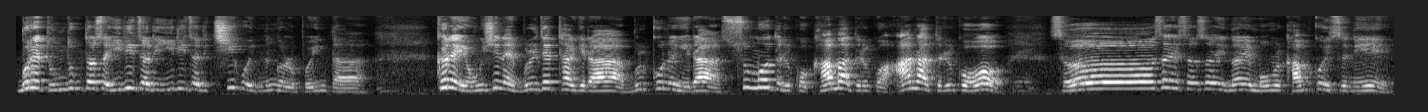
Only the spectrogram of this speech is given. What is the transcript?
물에 둥둥 떠서 이리저리 이리저리 치고 있는 걸로 보인다. 그래 용신의 물대탁이라 물구능이라 숨어들고 감아들고 안아들고 네. 서서히 서서히 너의 몸을 감고 있으니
